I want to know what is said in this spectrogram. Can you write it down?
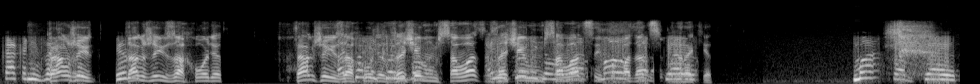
Как они заходят? Так же, так же и заходят. Так же и а заходят. Зачем им соваться, зачем им соваться и попадаться под ракет? Мало сообщают.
